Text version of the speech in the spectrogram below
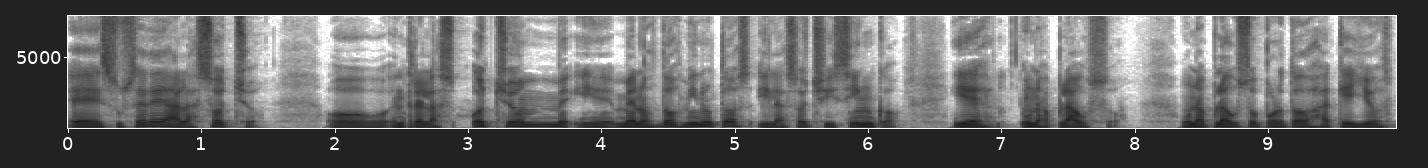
eh, sucede a las 8 o entre las 8 menos 2 minutos y las 8 y 5 y es un aplauso, un aplauso por todos aquellos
